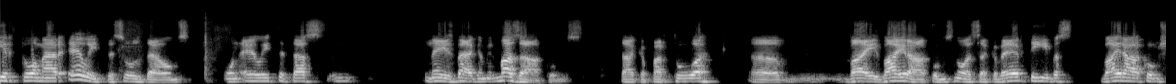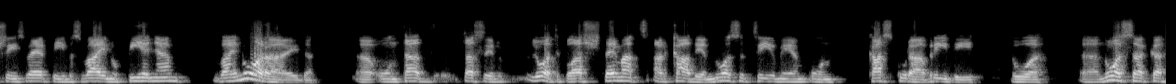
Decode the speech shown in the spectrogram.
ir tomēr elites uzdevums, un elite tas neizbēgami ir mazākums. Tā ka par to eh, vai vairākums nosaka vērtības, vairākums šīs vērtības vai nu pieņem, vai noraida. Eh, un tad tas ir ļoti plašs temats ar kādiem nosacījumiem un kas kurā brīdī to nosaka.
